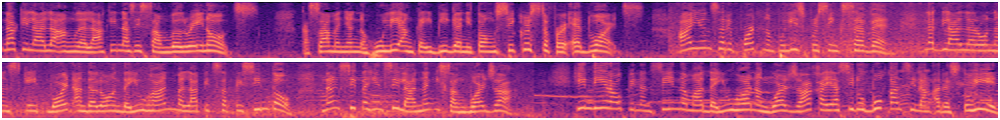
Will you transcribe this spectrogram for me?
Nakilala ang lalaki na si Samuel Reynolds. Kasama niyang nahuli ang kaibigan nitong si Christopher Edwards. Ayon sa report ng Police Precinct 7, naglalaro ng skateboard ang dalawang dayuhan malapit sa presinto nang sitahin sila ng isang gwardya. Hindi raw pinansin ng mga dayuhan ang gwardya kaya sinubukan silang arestuhin.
